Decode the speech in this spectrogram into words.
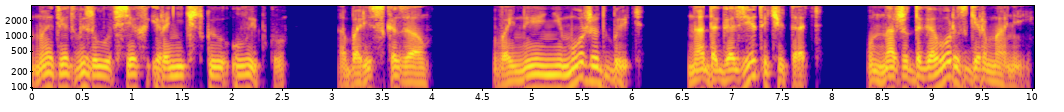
Мой ответ вызвал у всех ироническую улыбку, а Борис сказал, «Войны не может быть. Надо газеты читать. У нас же договор с Германией».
